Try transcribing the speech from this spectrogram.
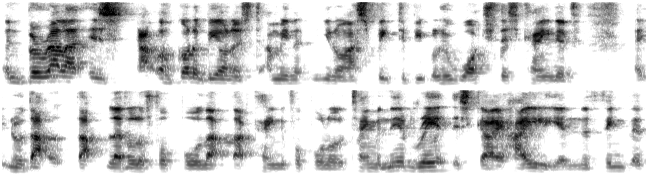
And Barella is. I've got to be honest. I mean, you know, I speak to people who watch this kind of, uh, you know, that that level of football, that that kind of football all the time, and they rate this guy highly. And they think that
